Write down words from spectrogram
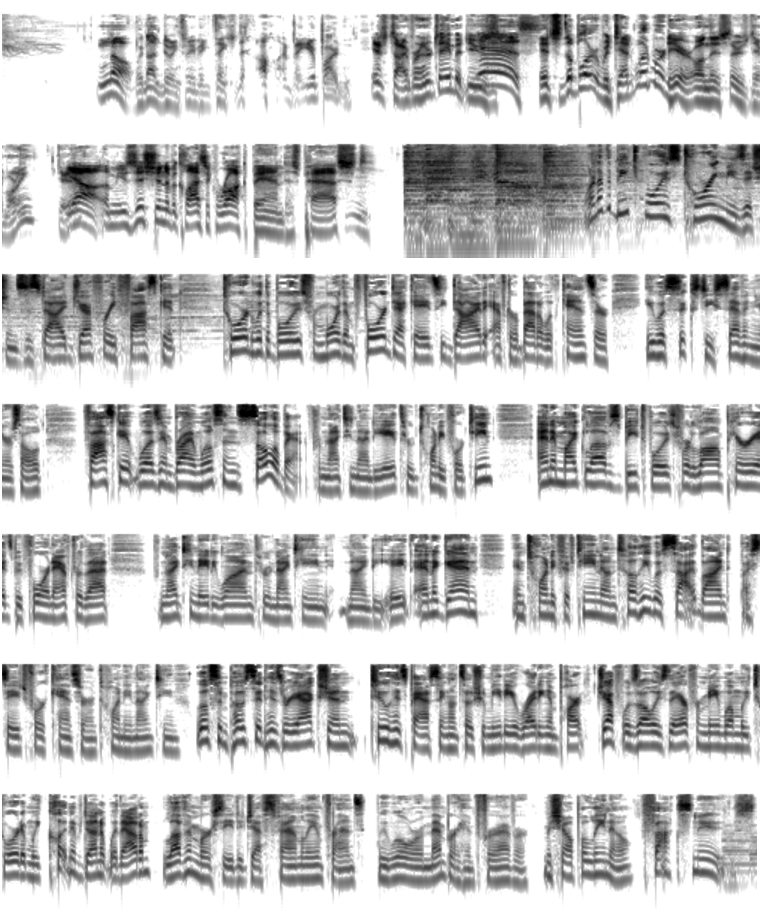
No, we're not doing three big things now. I beg your pardon. It's time for entertainment news. Yes. It's The Blur with Ted Woodward here on this Thursday morning. Ted? Yeah, a musician of a classic rock band has passed. Hmm. One of the Beach Boys touring musicians has died, Jeffrey Foskett. Toured with the boys for more than four decades. He died after a battle with cancer. He was 67 years old. Foskett was in Brian Wilson's solo band from 1998 through 2014 and in Mike Love's Beach Boys for long periods before and after that from 1981 through 1998 and again in 2015 until he was sidelined by stage 4 cancer in 2019. Wilson posted his reaction to his passing on social media writing in part, Jeff was always there for me when we toured and we couldn't have done it without him. Love and mercy to Jeff's family and friends. We will remember him forever. Michelle Pollino, Fox News.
